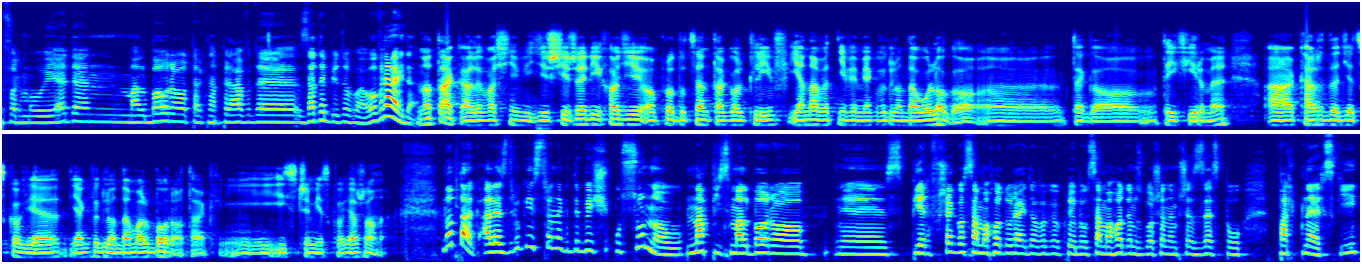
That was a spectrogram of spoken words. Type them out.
Formuły 1, Marlboro tak naprawdę zadebiutowało w rajdach. No tak, ale właśnie widzisz, jeżeli chodzi o producenta Gold Leaf, ja nawet nie wiem jak wyglądało logo e, tego, tej firmy, a każde dziecko wie jak wygląda Marlboro, tak? I, i z czym jest kojarzone. No tak, ale z drugiej strony, gdybyś usunął napis Marlboro z pierwszego samochodu rajdowego, który był samochodem zgłoszonym przez zespół partnerski,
